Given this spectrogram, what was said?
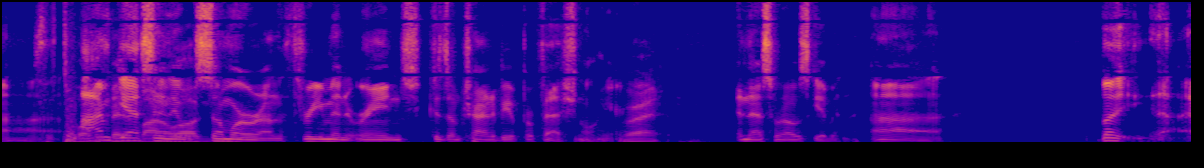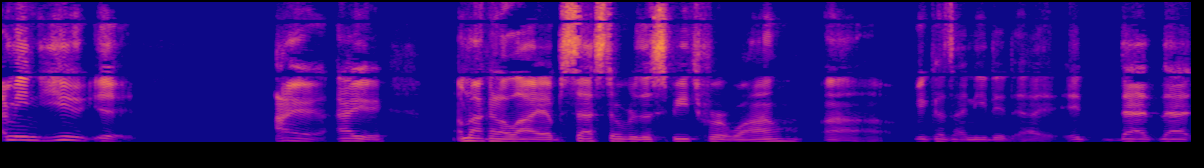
Uh, I'm guessing it was somewhere around the three minute range because I'm trying to be a professional here, right. and that's what I was given. Uh, but I mean, you, I, I, I'm not gonna lie, obsessed over this speech for a while uh, because I needed uh, it. That that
